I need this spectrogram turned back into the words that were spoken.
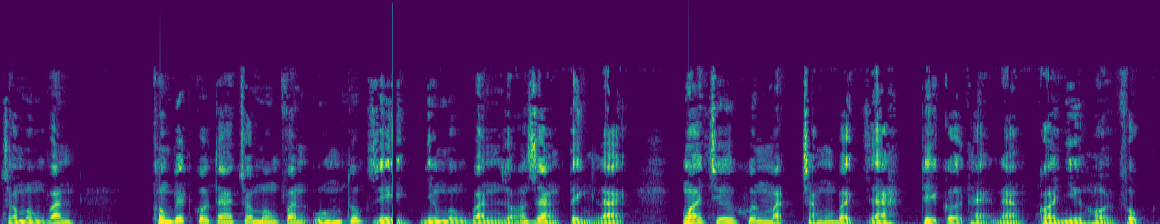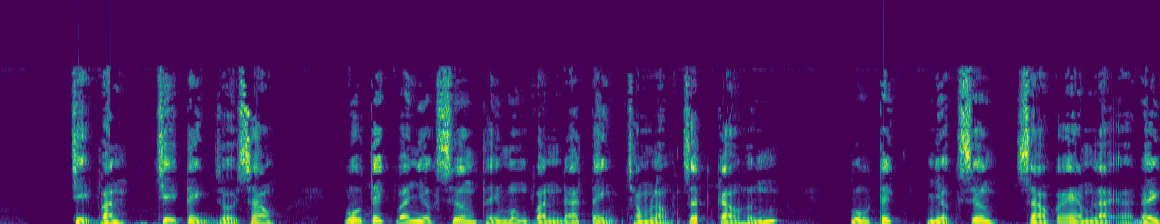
cho mông văn. Không biết cô ta cho mông văn uống thuốc gì, nhưng mông văn rõ ràng tỉnh lại. Ngoài trừ khuôn mặt trắng bệch ra thì cơ thể nàng coi như hồi phục. Chị văn, chị tỉnh rồi sao? Vũ tích và nhược sương thấy mông văn đã tỉnh trong lòng rất cao hứng. Vũ tích, nhược sương, sao các em lại ở đây?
